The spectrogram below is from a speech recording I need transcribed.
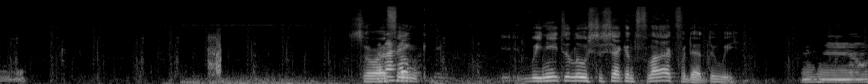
oh. So I I hope- think we need to lose the second flag for that, do we? hmm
